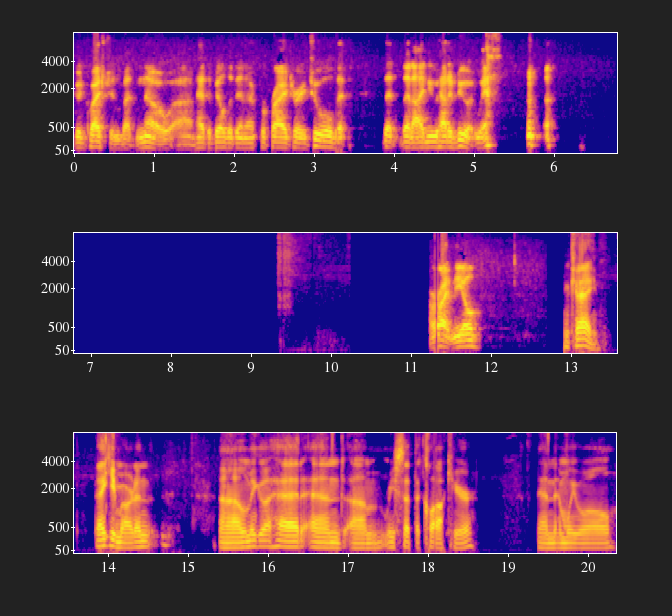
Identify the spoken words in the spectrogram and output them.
Good question, but no, uh, had to build it in a proprietary tool that that that I knew how to do it with. All right, Neil. Okay, thank you, Martin. Uh, let me go ahead and um, reset the clock here, and then we will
